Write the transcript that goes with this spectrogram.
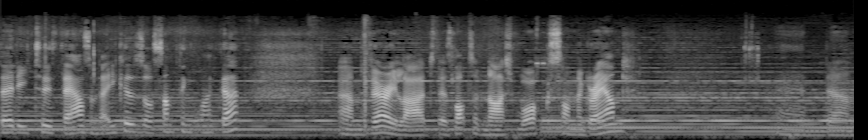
32,000 acres or something like that. Um, very large. There's lots of nice walks on the ground. And um,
